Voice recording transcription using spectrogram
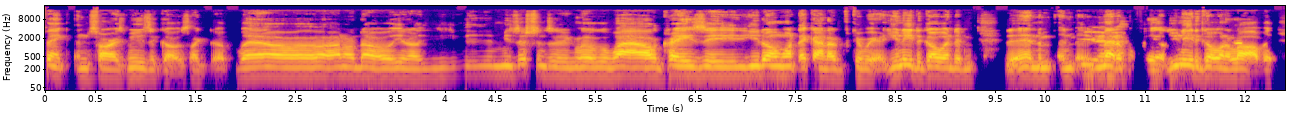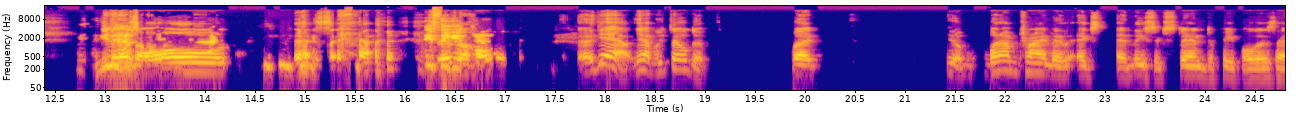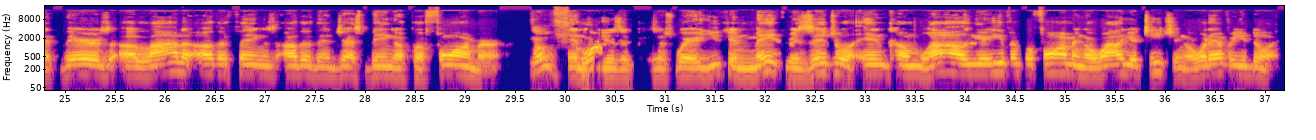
think as far as music goes, like, uh, well, I don't know, you know, musicians are a little wild, crazy. You don't want that kind of career. You need to go into the, in the in Yeah. medical field. You need to go into law. But You there's a whole, there's a whole uh, yeah, yeah, we still do. But you know, what I'm trying to ex- at least extend to people is that there's a lot of other things other than just being a performer Oh, in the music business where you can make residual income while you're even performing or while you're teaching or whatever you're doing.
